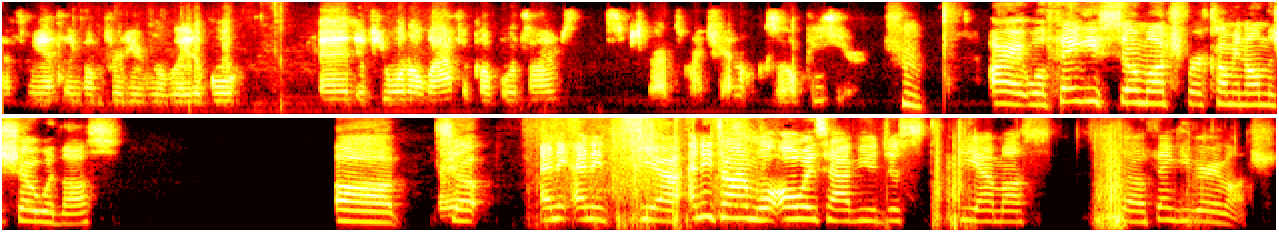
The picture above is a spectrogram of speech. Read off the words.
that's me i think i'm pretty relatable and if you want to laugh a couple of times subscribe to my channel because i'll be here All right. Well, thank you so much for coming on the show with us. Uh, so any any yeah, anytime we'll always have you. Just DM us. So thank you very much.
